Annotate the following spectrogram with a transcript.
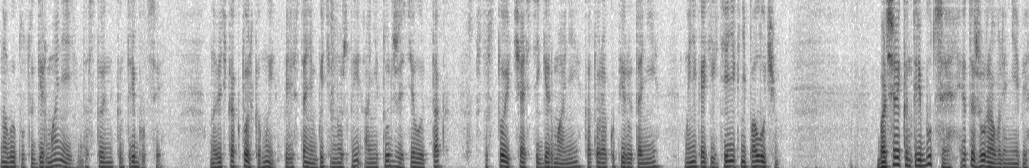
на выплату Германии достойной контрибуции. Но ведь как только мы перестанем быть им нужны, они тут же сделают так, что с той части Германии, которую оккупируют они, мы никаких денег не получим. Большая контрибуция – это журавль в небе.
